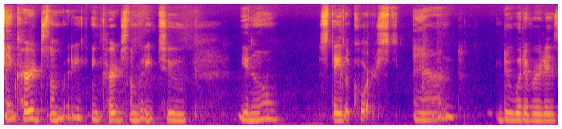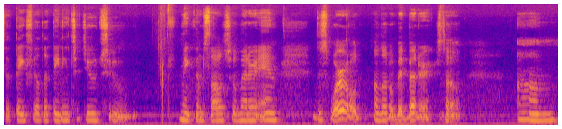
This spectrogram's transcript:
encourage somebody, encourage somebody to, you know, stay the course and do whatever it is that they feel that they need to do to make themselves feel better and this world a little bit better. So, um,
